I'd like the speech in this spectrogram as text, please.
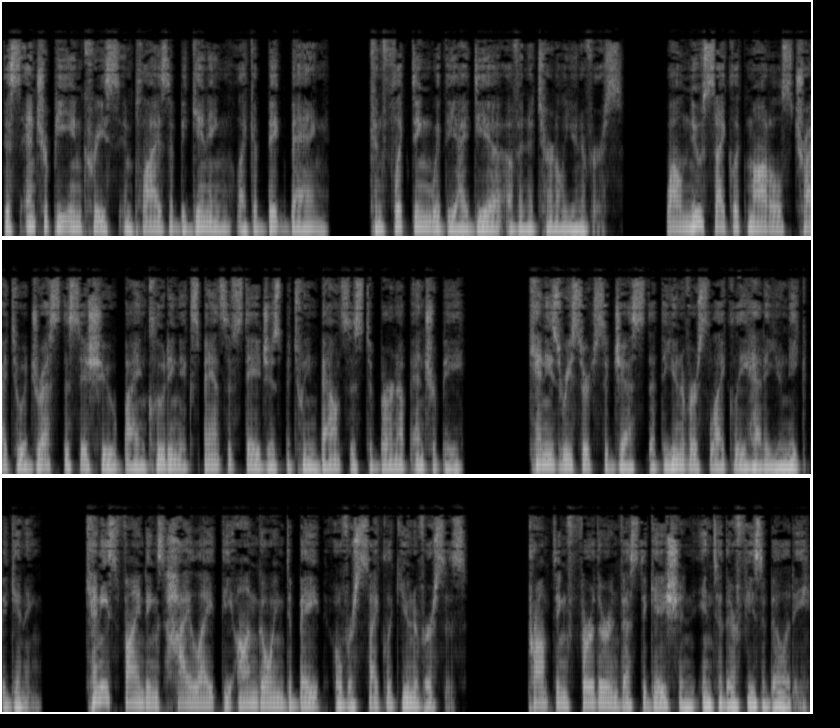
This entropy increase implies a beginning like a Big Bang, conflicting with the idea of an eternal universe. While new cyclic models try to address this issue by including expansive stages between bounces to burn up entropy, Kinney's research suggests that the universe likely had a unique beginning. Kinney's findings highlight the ongoing debate over cyclic universes, prompting further investigation into their feasibility.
